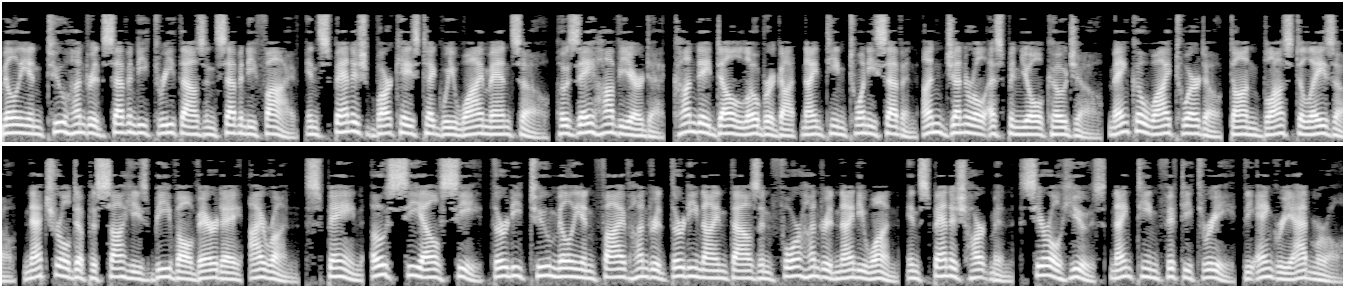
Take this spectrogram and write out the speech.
17273075, in Spanish Barcáiztegui y Manso, José Javier de, Conde del Llobregat 1927 Un General Español Cojo, Manco y Tuerto, Don Blas de Lezo, Natural de Pasajes B. Valverde, Irun, Spain, OCLC 32539491, in Spanish Hartmann, Cyril Hughes 1953, The Angry Admiral.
